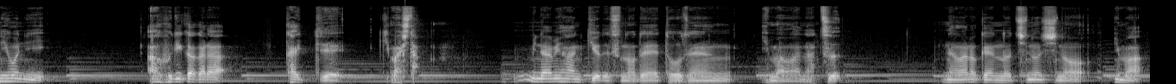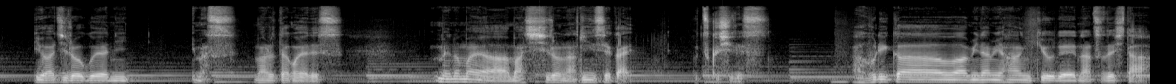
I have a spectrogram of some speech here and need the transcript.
日本にアフリカから帰ってきました。南半球ですので当然今は夏。長野県の茅野市の今岩次郎小屋にいます。丸太小屋です。目の前は真っ白な銀世界美しいです。アフリカは南半球で夏でした。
